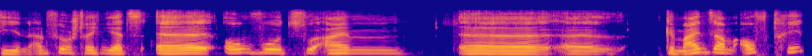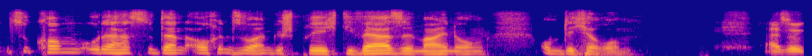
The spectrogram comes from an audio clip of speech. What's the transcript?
die in Anführungsstrichen jetzt, äh, irgendwo zu einem äh, äh, gemeinsamen Auftreten zu kommen oder hast du dann auch in so einem Gespräch diverse Meinungen um dich herum? Also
